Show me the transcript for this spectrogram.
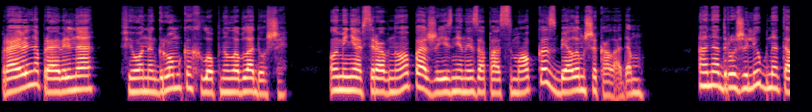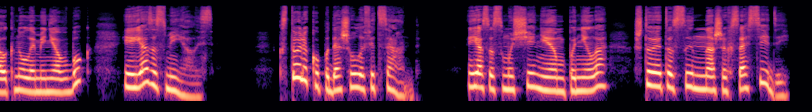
«Правильно, правильно», — Фиона громко хлопнула в ладоши. «У меня все равно пожизненный запас мокко с белым шоколадом». Она дружелюбно толкнула меня в бок, и я засмеялась. К столику подошел официант. Я со смущением поняла, что это сын наших соседей,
